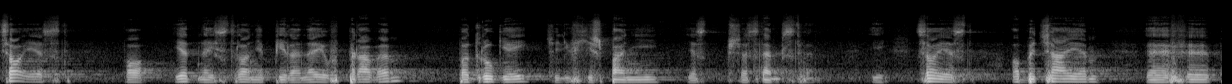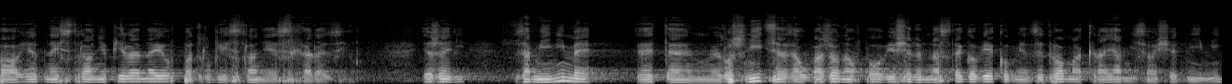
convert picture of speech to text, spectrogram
co jest po jednej stronie Pirenejów prawem, po drugiej, czyli w Hiszpanii, jest przestępstwem. I co jest obyczajem e, po jednej stronie Pirenejów, po drugiej stronie jest herezją. Jeżeli zamienimy e, tę różnicę zauważoną w połowie XVII wieku między dwoma krajami sąsiednimi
